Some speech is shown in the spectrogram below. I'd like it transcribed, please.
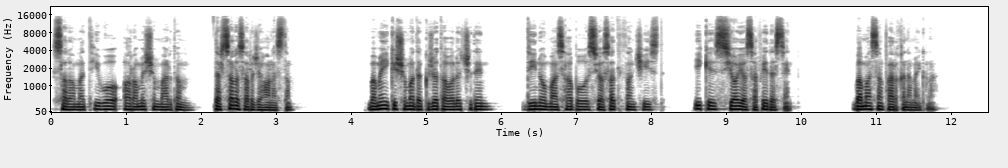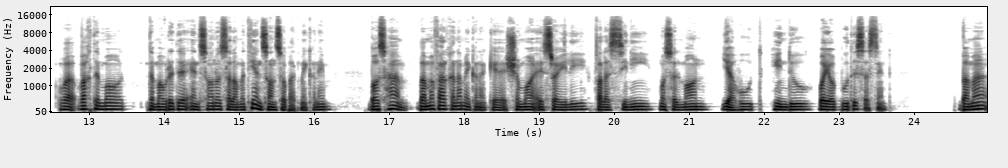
سلامتی و آرامش مردم در سراسر جهان هستم. به من که شما در کجا تولد شدین دین و مذهب و سیاستتان چیست؟ ای که سیاه یا سفید هستین. به ما اصلا فرق نمی‌کنه و وقت ما در مورد انسان و سلامتی انسان صحبت می‌کنیم باز هم به ما فرق نمی‌کنه که شما اسرائیلی، فلسطینی، مسلمان، یهود، هندو و یا بودست هستین. به ما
